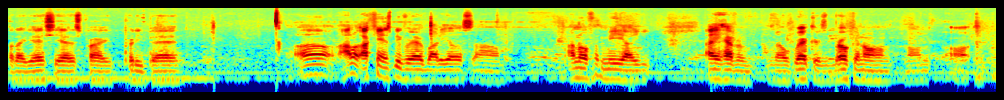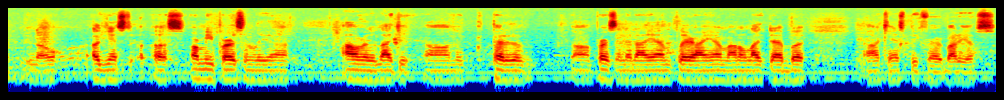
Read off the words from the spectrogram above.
but I guess yeah, it's probably pretty bad. Uh, I don't. I can't speak for everybody else. Um, I know for me, I, I ain't having no records broken on, on, on, you know, against us or me personally. Uh, I don't really like it. Um, the competitive uh, person that I am, player I am, I don't like that. But I can't speak for everybody else.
